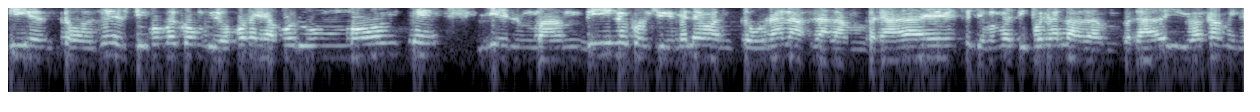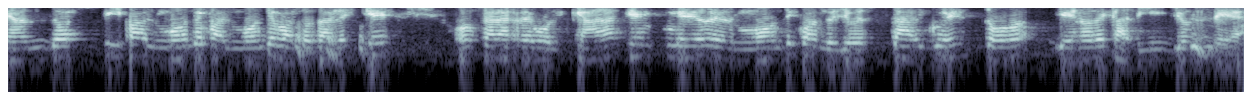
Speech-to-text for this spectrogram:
Y entonces el tipo me convidó por allá por un monte y el man vino, cogió y me levantó una la, la alambrada ese, yo me metí por la alambrada y iba caminando así para el monte, para el monte, para total es que o sea, la revolcada que en medio del monte cuando yo salgo es todo lleno de cadillos, o sea,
